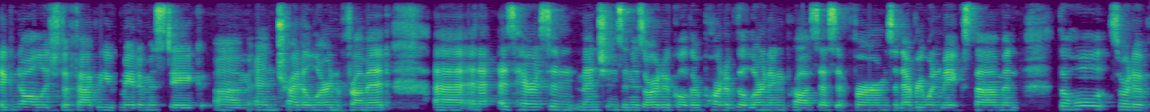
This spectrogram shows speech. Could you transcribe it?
acknowledge the fact that you've made a mistake um, and try to learn from it. Uh, and as Harrison mentions in his article, they're part of the learning process at firms, and everyone makes them. And the whole sort of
